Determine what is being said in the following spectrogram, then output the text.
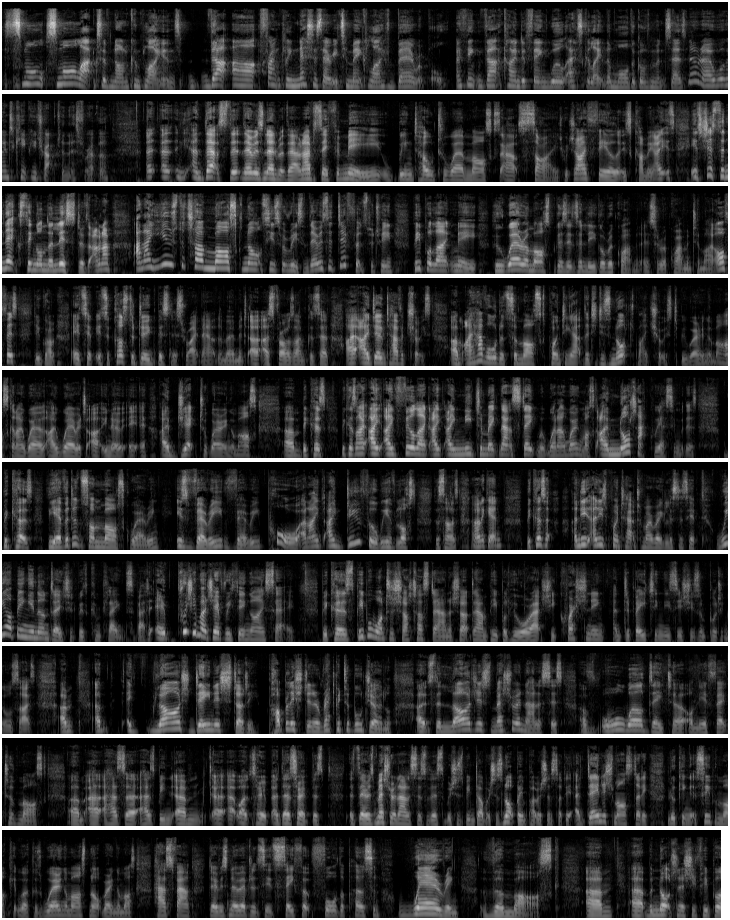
small small acts of non-compliance that are frankly necessary to make life bearable. I think that kind of thing will escalate the more the government says no no we're going to keep you trapped in this forever. Uh, uh, and, and that's the, there is an element there. And i have to say for me being told to wear masks outside which i feel is coming it's it's just the next thing on the list of i mean I'm, and i use the term mask nazis for a reason. There is a difference between people like me who wear a mask because it's a legal requirement. It's a requirement in my office. It's a, it's a cost of doing business right now at the moment, uh, as far as I'm concerned. I, I don't have a choice. Um, I have ordered some masks, pointing out that it is not my choice to be wearing a mask, and I wear I wear it. Uh, you know, I object to wearing a mask um, because because I, I, I, feel like I, I need to make that statement when I'm wearing a mask. I'm not acquiescing with this because the evidence on mask wearing is very very poor, and I, I do feel we have lost the science. And again, because I need I need to point out to my regular listeners here, we are being inundated with complaints about it, pretty much everything I say because people want to shut us down and shut down people who are actually questioning and debating these issues and putting all sides. Um, um, a large Danish study published in a reputable journal. Uh, it's the largest meta-analysis of all world data on the effect of masks. Um, uh, has uh, has been um, uh, uh, well, sorry uh, sorry there is meta-analysis of this which has been done which has not been published in a study. A Danish mask study looking at supermarket workers wearing a mask, not wearing a mask, has found there is no evidence it's safer for the person wearing the mask, um, but not necessarily people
